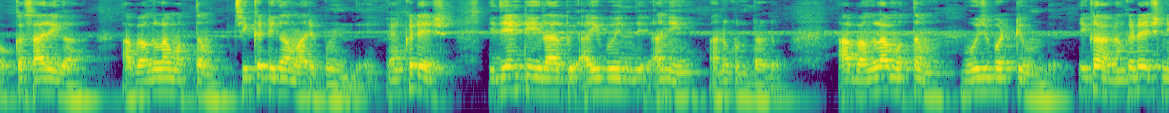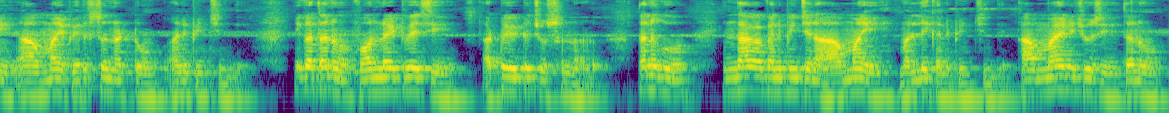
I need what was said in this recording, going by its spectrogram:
ఒక్కసారిగా ఆ బంగ్లా మొత్తం చీకటిగా మారిపోయింది. వెంకటేష్ ఇదేంటి ఇలా అయిపోయింది అని అనుకుంటాడు. ఆ బంగ్లా మొత్తం బూజు పట్టి ఉంది. ఇక వెంకటేష్ని ఆ అమ్మాయి పిలుస్తున్నట్టు అనిపించింది. ఇక తను ఫోన్ లైట్ వేసి అటు ఇటు చూస్తున్నాడు. తనకు ఇందాక కనిపించిన ఆ అమ్మాయి మళ్ళీ కనిపించింది. ఆ అమ్మాయిని చూసి తను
